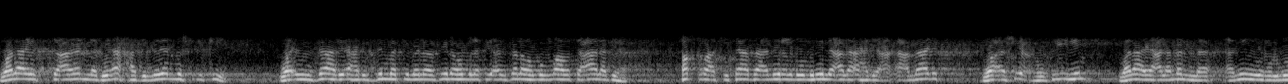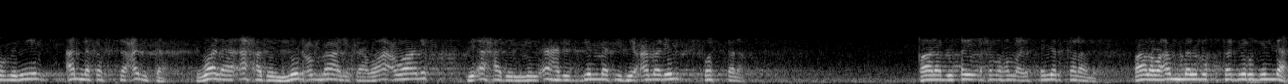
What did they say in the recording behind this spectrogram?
ولا يستعانن بأحد من المشركين. وإنزال أهل الذمة منازلهم التي أنزلهم الله تعالى بها. فاقرأ كتاب أمير المؤمنين على أهل أعمالك وأشعه فيهم ولا يعلمن أمير المؤمنين أنك استعنت ولا أحد من عمالك وأعوانك بأحد من أهل الذمة في عمل والسلام. قال ابن القيم رحمه الله يستمر كلامه. قال وأما المقتدر بالله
